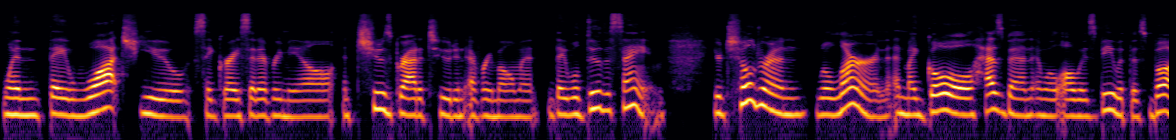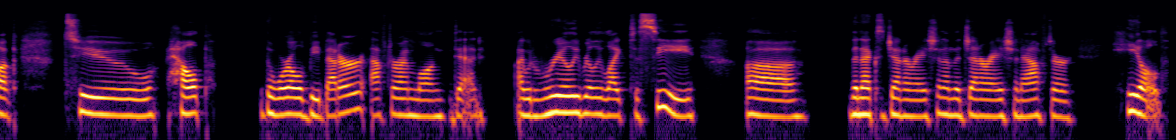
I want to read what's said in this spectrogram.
When they watch you say grace at every meal and choose gratitude in every moment, they will do the same. Your children will learn. And my goal has been and will always be with this book to help the world be better after I'm long dead. I would really, really like to see uh, the next generation and the generation after healed.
